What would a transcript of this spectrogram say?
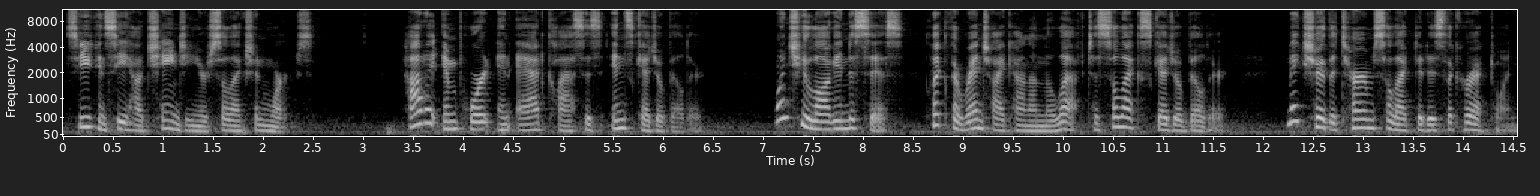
so you can see how changing your selection works. How to import and add classes in Schedule Builder. Once you log into SIS, click the wrench icon on the left to select Schedule Builder. Make sure the term selected is the correct one.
